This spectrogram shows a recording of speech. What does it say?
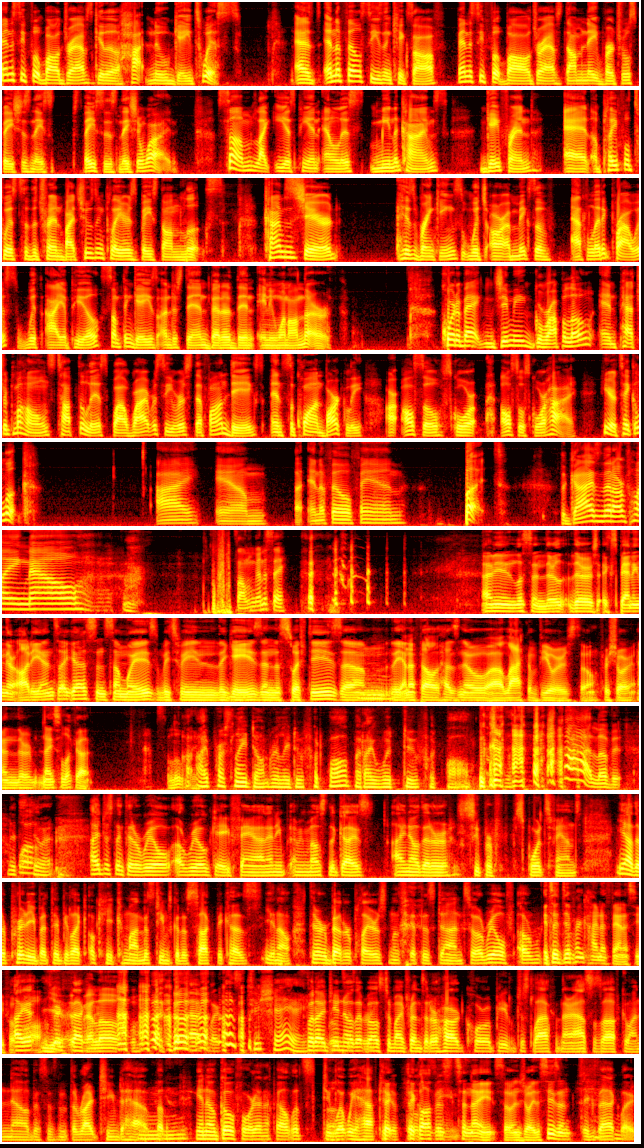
fantasy football drafts get a hot new gay twist. As NFL season kicks off, fantasy football drafts dominate virtual spaces, na- spaces nationwide. Some, like ESPN analyst Mina Kimes, gay friend, add a playful twist to the trend by choosing players based on looks. Kimes has shared his rankings, which are a mix of athletic prowess with eye appeal, something gays understand better than anyone on the earth. Quarterback Jimmy Garoppolo and Patrick Mahomes top the list, while wide receivers Stefon Diggs and Saquon Barkley are also score also score high. Here, take a look. I am an NFL fan, but the guys that are playing now, that's all I'm gonna say. I mean, listen, they're they're expanding their audience, I guess, in some ways between the gays and the Swifties. Um, The NFL has no uh, lack of viewers, though, for sure, and they're nice to look at. Absolutely. I personally don't really do football, but I would do football. I love it. Let's Well, do it. I just think that a real a real gay fan. Any, I mean, most of the guys I know that are super sports fans, yeah, they're pretty, but they'd be like, okay, come on, this team's gonna suck because you know there are better players. Let's get this done. So a real, a, It's a different kind of fantasy I, uh, football. exactly, Hello. exactly. Touche. But I do know that most of my friends that are hardcore would be just laughing their asses off, going, "No, this isn't the right team to have." But mm-hmm. you know, go for it, NFL. Let's do what we have to. to Kick, fill the kickoff is tonight, so enjoy the season. Exactly.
